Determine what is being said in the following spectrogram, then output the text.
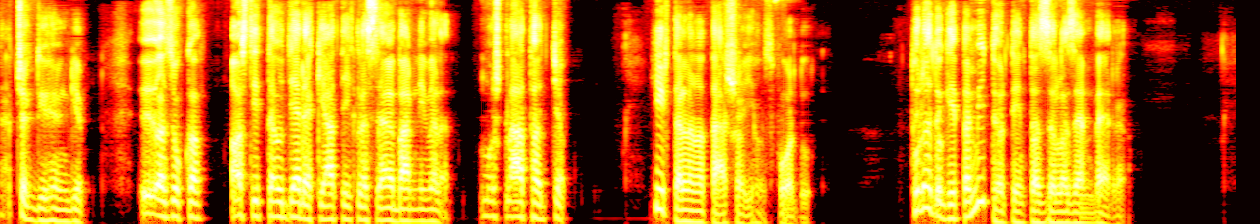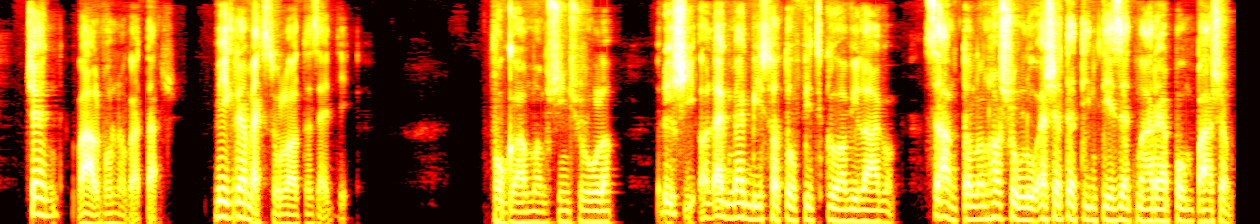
Hát csak dühöngjön. Ő az oka. Azt hitte, hogy gyerekjáték lesz elbánni vele. Most láthatja. Hirtelen a társaihoz fordult. Tulajdonképpen mi történt azzal az emberrel? Csend, válvonogatás. Végre megszólalt az egyik. Fogalmam sincs róla. Risi a legmegbízható fickó a világon. Számtalan hasonló esetet intézett már el pompásan.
